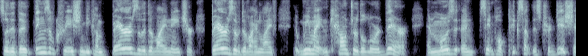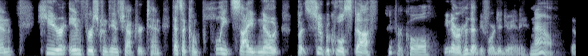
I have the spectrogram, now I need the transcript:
so that the things of creation become bearers of the divine nature, bearers of divine life, that we might encounter the Lord there. And Moses and St. Paul picks up this tradition here in First Corinthians chapter 10. That's a complete side note, but super cool stuff. Super cool. You never heard that before, did you, Annie? No. No.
